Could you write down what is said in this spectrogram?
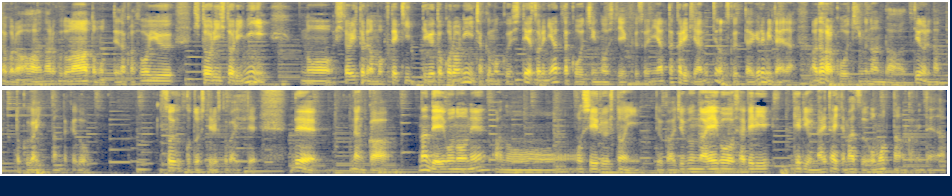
だからああなるほどなと思って。だからそういう一人一人にの一人一人の目的っていうところに着目してそれに合ったコーチングをしていく。それに合ったカリキュラムっていうのを作ってあげるみたいな。あだからコーチングなんだっていうので納得がいったんだけど。そういうことしてる人がいて。でなんかなんで英語のね、あのー、教える人にというか自分が英語を喋りれるようになりたいってまず思ったのかみたいな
